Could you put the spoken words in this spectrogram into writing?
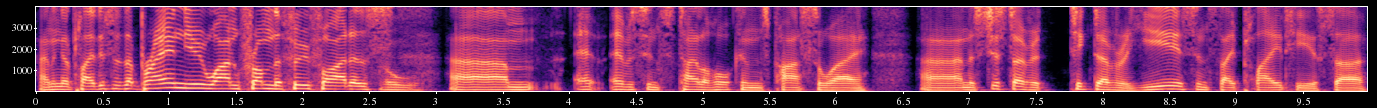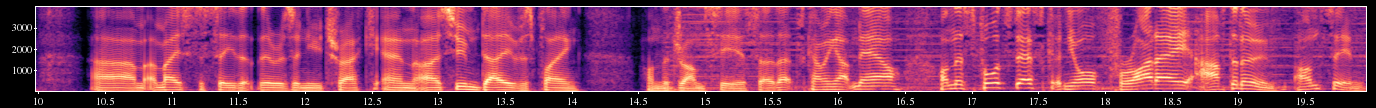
And I'm going to play. This is the brand new one from the Foo Fighters. Um, ever since Taylor Hawkins passed away, uh, and it's just over ticked over a year since they played here. So Um, amazed to see that there is a new track, and I assume Dave is playing on the drums here. So that's coming up now on the Sports Desk on your Friday afternoon on SYN.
